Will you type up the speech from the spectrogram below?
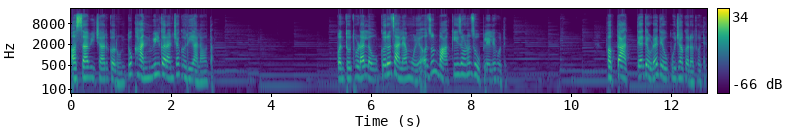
असा विचार करून तो खानविलकरांच्या घरी आला होता. पण तो थोडा लवकरच आल्यामुळे अजून बाकी जण झोपलेले होते. फक्त आत्या तेवढ्या देवपूजा करत होत्या.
